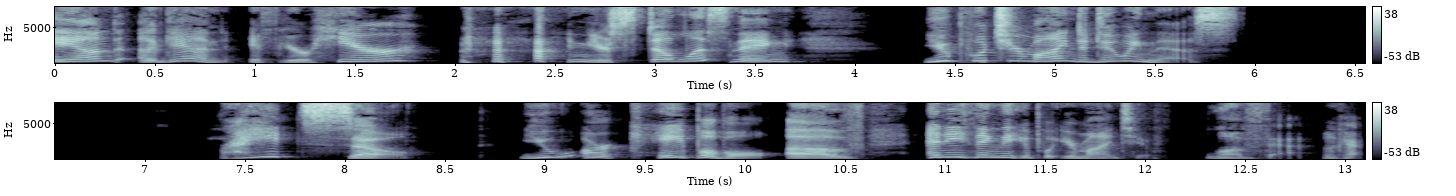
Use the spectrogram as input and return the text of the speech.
And again, if you're here and you're still listening, you put your mind to doing this. Right? So you are capable of anything that you put your mind to. Love that. Okay.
